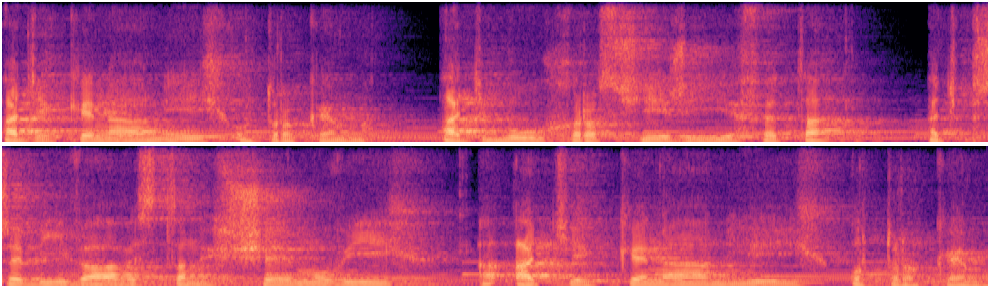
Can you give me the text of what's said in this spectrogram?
ať je Kenán jejich otrokem, ať Bůh rozšíří Jefeta, ať přebývá ve stanech Šémových a ať je Kenán jejich otrokem.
